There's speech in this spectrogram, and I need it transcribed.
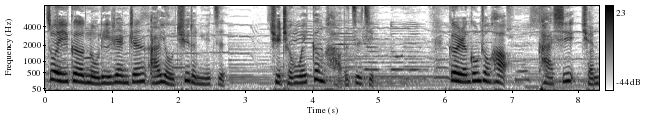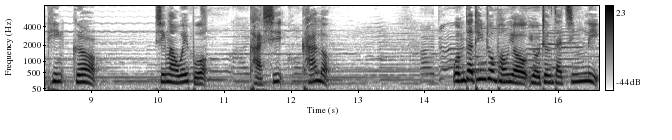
做一个努力、认真而有趣的女子，去成为更好的自己。个人公众号：卡西全拼 girl，新浪微博：卡西 color。我们的听众朋友有正在经历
